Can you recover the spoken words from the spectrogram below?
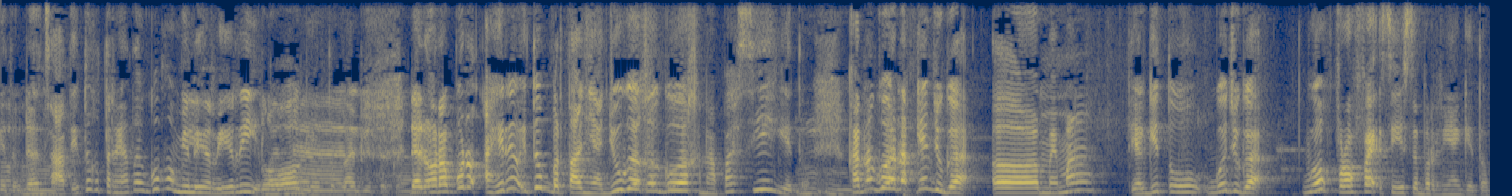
gitu. Dan saat itu ternyata gue memilih Riri loh Benar, gitu kan. gitu kan. Dan orang pun akhirnya itu bertanya juga ke gue kenapa sih gitu. Karena gue anaknya juga eh, memang ya gitu. Gue juga gue profek sih sebenarnya gitu.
